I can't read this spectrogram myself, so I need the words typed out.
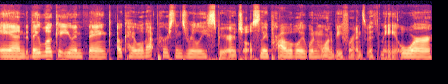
and they look at you and think, okay, well that person's really spiritual, so they probably wouldn't want to be friends with me, or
